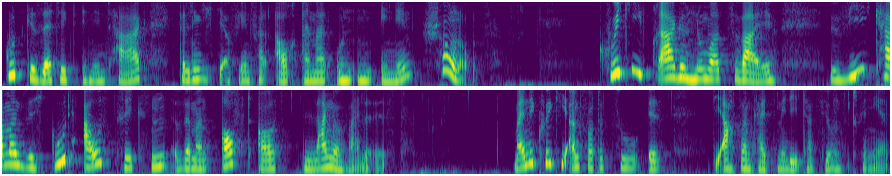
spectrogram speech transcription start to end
gut gesättigt in den Tag. Verlinke ich dir auf jeden Fall auch einmal unten in den Show Notes. Quickie-Frage Nummer zwei. Wie kann man sich gut austricksen, wenn man oft aus Langeweile ist? Meine Quickie-Antwort dazu ist, die Achtsamkeitsmeditation zu trainieren.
